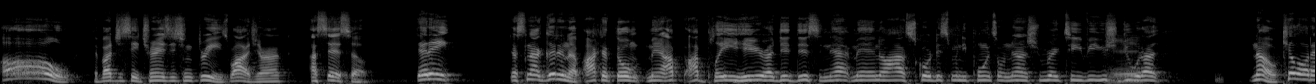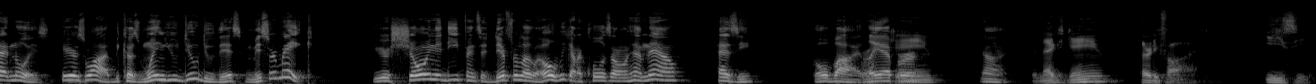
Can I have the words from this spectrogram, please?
Oh, if I just say transition threes, why, John? I said so. That ain't. That's not good enough. I could throw, man. I, I played here. I did this and that, man. Oh, I scored this many points on national rank TV. You should do what I. No, kill all that noise. Here's why. Because when you do do this, miss or make, you're showing the defense a different level. Oh, we got to close out on him now. Hezzy, go by. First Layup or game, nine. the next game, 35. Easy.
